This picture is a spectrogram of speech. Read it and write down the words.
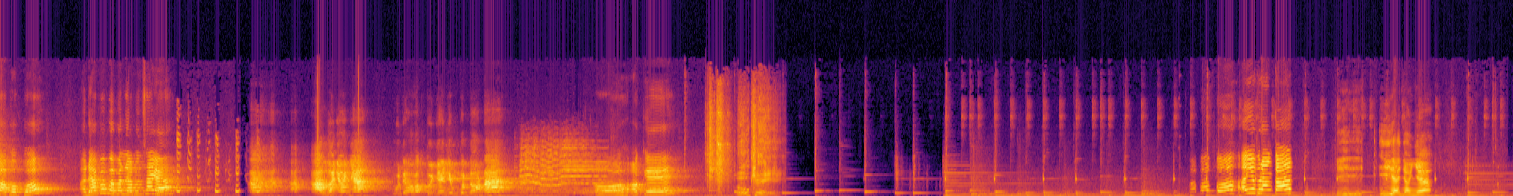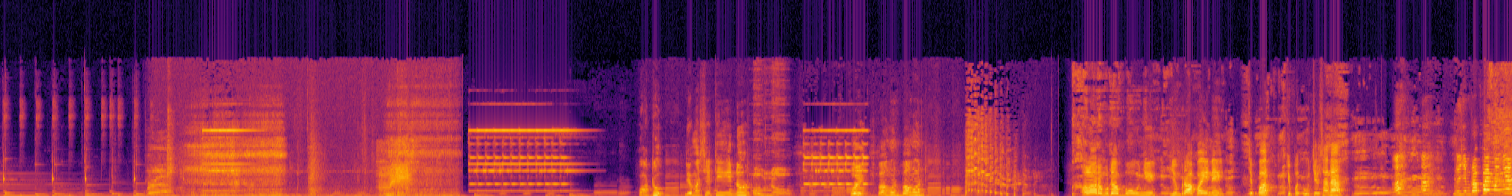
Popo, ada apa Bapak nelpon saya? Ah, ah, halo Nyonya, udah waktunya jemput Nona. Oh, oke. Okay. Pak Popo, ayo berangkat. I- iya Nyonya. Waduh, dia masih tidur. Oh no. Woi, bangun, bangun. Alarm udah bunyi. Jam berapa ini? Cepat, cepat ucil sana. Ah, ah, udah jam berapa emangnya?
